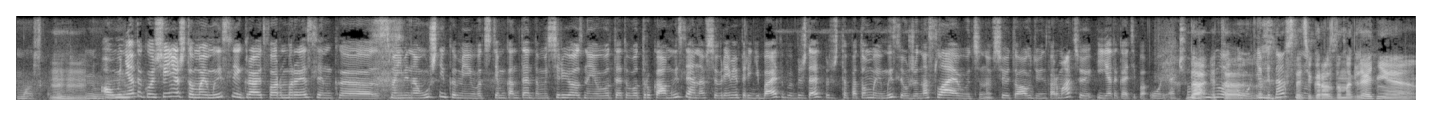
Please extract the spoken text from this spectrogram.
мозг. Mm-hmm. Ну, а и... у меня такое ощущение, что мои мысли играют в армрестлинг э, с моими наушниками, вот с тем контентом, и серьезно, и вот эта вот рука мысли, она все время перегибает и побеждает, потому что потом мои мысли уже наслаиваются на всю эту аудиоинформацию, и я такая типа, ой, о чем да, там было? Это, О, я 15 кстати, минут гораздо нагляднее.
